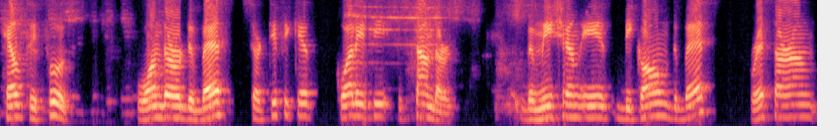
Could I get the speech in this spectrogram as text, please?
healthy food under the best certificate quality standards. The mission is become the best restaurant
